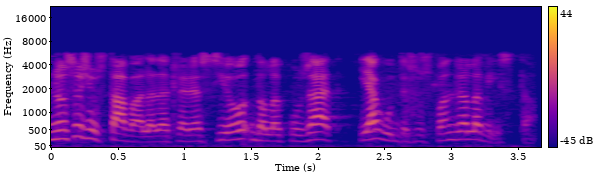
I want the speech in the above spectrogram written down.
no s'ajustava a la declaració de l'acusat i ha hagut de suspendre la vista.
